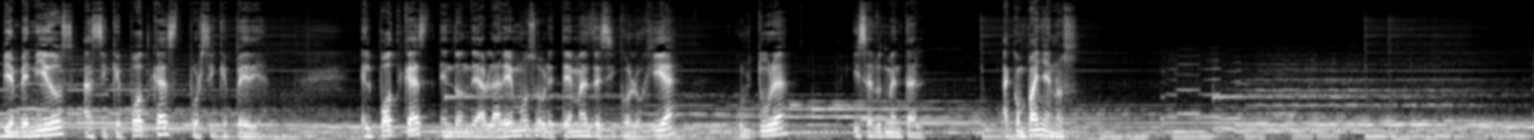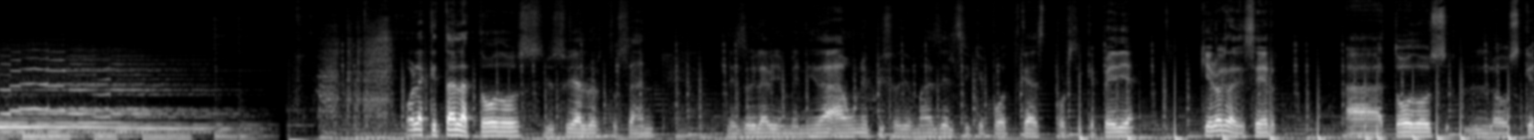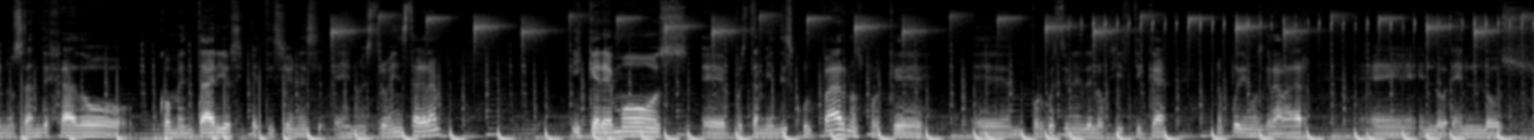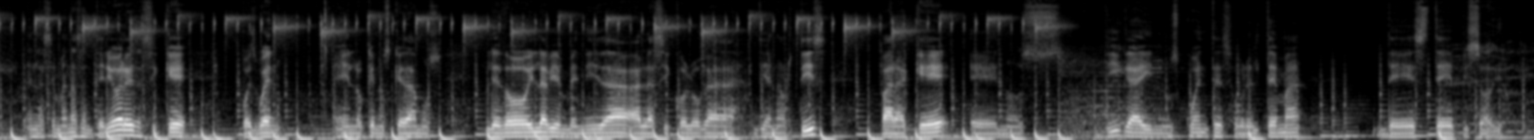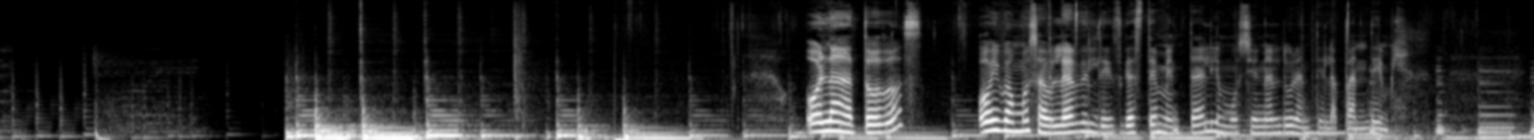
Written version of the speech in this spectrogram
Bienvenidos a Psique Podcast por Psiquepedia, el podcast en donde hablaremos sobre temas de psicología, cultura y salud mental. Acompáñanos. Hola, ¿qué tal a todos? Yo soy Alberto San. Les doy la bienvenida a un episodio más del Psique Podcast por Psiquepedia. Quiero agradecer a todos los que nos han dejado comentarios y peticiones en nuestro Instagram. Y queremos eh, pues también disculparnos porque eh, por cuestiones de logística no pudimos grabar eh, en, en, los, en las semanas anteriores. Así que pues bueno en lo que nos quedamos le doy la bienvenida a la psicóloga Diana Ortiz para que nos diga y nos cuente sobre el tema de este episodio. Hola a todos. Hoy vamos a hablar del desgaste mental y emocional durante la pandemia.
